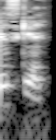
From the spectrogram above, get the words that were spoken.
biscuit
